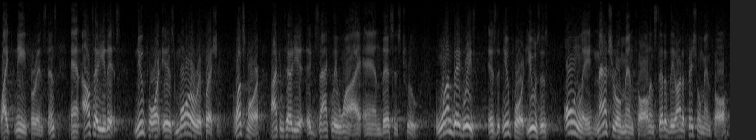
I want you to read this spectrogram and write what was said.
like me, for instance, and I'll tell you this Newport is more refreshing. Once more, I can tell you exactly why, and this is true. One big reason is that Newport uses only natural menthol instead of the artificial menthol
